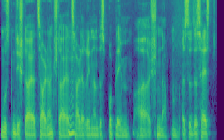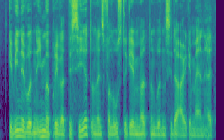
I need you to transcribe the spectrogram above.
mussten die Steuerzahler und Steuerzahlerinnen mhm. das Problem äh, schnappen. Also das heißt, Gewinne wurden immer privatisiert und wenn es Verluste gegeben hat, dann wurden sie der Allgemeinheit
